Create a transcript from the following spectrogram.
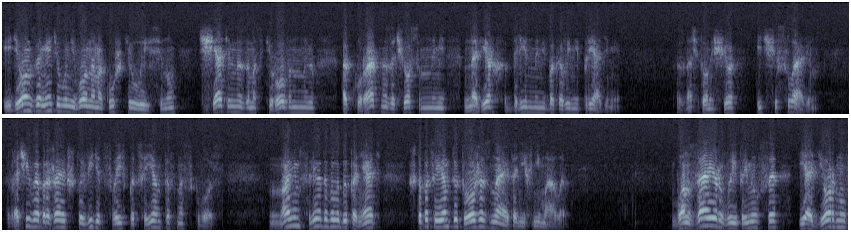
и Дион заметил у него на макушке лысину, тщательно замаскированную, аккуратно зачесанными наверх длинными боковыми прядями. Значит, он еще и тщеславен. Врачи воображают, что видят своих пациентов насквозь. Но им следовало бы понять, что пациенты тоже знают о них немало. Бонзайер выпрямился и одернул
